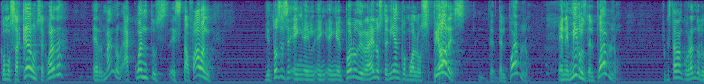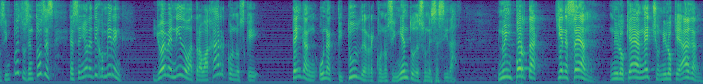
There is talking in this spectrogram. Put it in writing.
Como saqueo, ¿se acuerda? Hermano, a cuántos estafaban. Y entonces en, el pueblo de Israel los tenían como a los peores del pueblo, enemigos del pueblo, porque estaban cobrando los impuestos. Entonces el Señor les dijo, miren, yo he venido a trabajar con los que tengan una actitud de reconocimiento de su necesidad. No importa quienes sean, ni lo que hayan hecho, ni lo que hagan,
